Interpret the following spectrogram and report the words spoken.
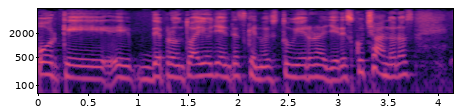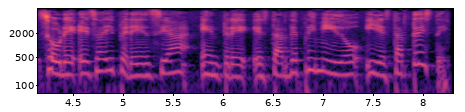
porque eh, de pronto hay oyentes que no estuvieron ayer escuchándonos, sobre esa diferencia entre estar deprimido y estar triste,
